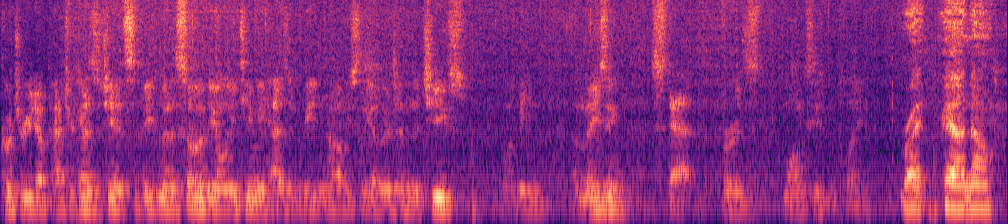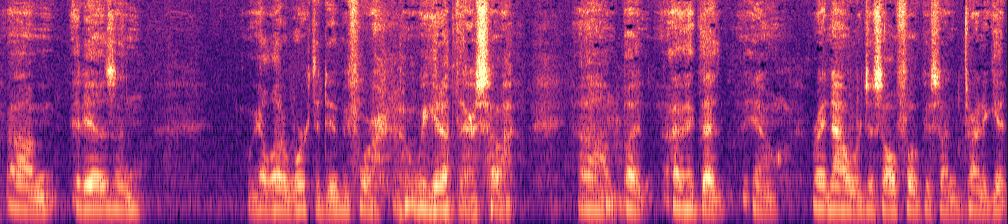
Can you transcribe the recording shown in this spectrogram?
Coach Rita, Patrick has a chance to beat Minnesota, the only team he hasn't beaten, obviously, other than the Chiefs. I mean, amazing stat for as long as he's been playing. Right, yeah, no, um, it is, and we got a lot of work to do before we get up there, so. Um, but I think that, you know, right now, we're just all focused on trying to get,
